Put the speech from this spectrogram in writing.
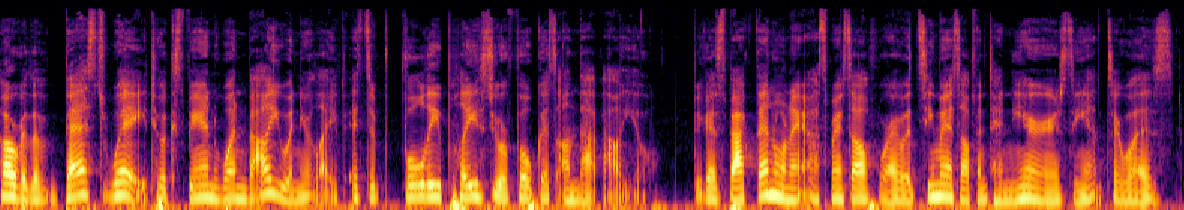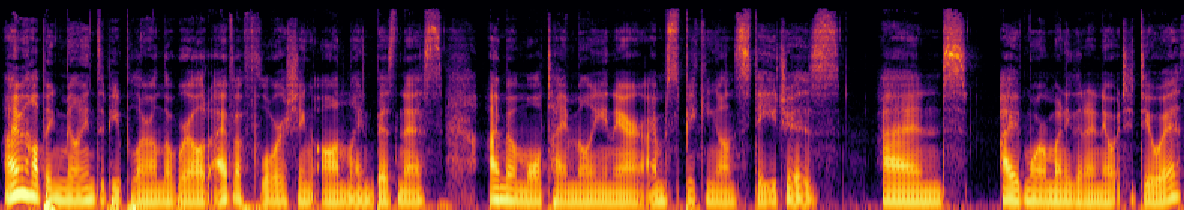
However, the best way to expand one value in your life is to fully place your focus on that value. Because back then, when I asked myself where I would see myself in 10 years, the answer was I'm helping millions of people around the world. I have a flourishing online business. I'm a multimillionaire. I'm speaking on stages and I have more money than I know what to do with.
